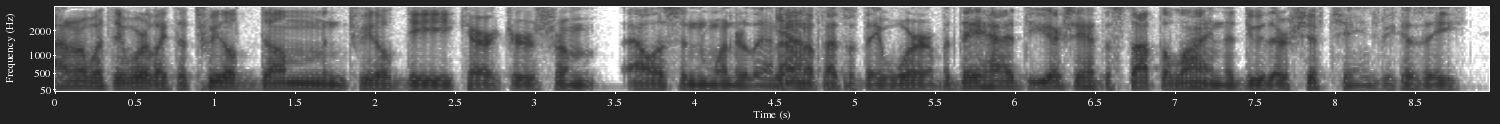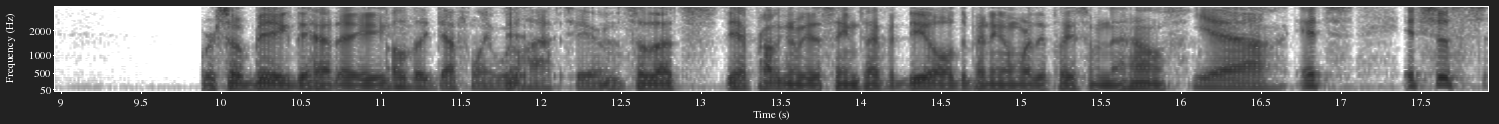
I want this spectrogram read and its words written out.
I don't know what they were, like the Tweedledum and Tweedledee characters from Alice in Wonderland. I don't know if that's what they were, but they had to, you actually had to stop the line to do their shift change because they were so big. They had a Oh, they definitely will have to. so that's yeah probably going to be the same type of deal depending on where they place them in the house. Yeah, it's it's just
